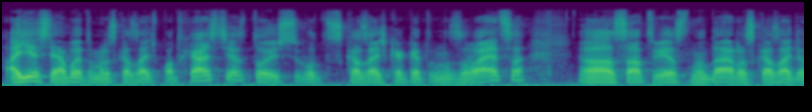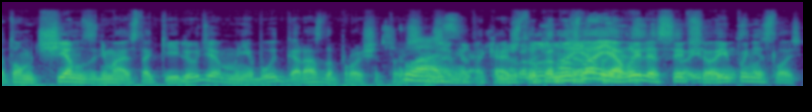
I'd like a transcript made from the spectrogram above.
А если об этом рассказать в подкасте, то есть вот сказать, как это называется, э, соответственно, да, рассказать о том, чем занимаются такие люди, мне будет гораздо проще. То есть, если мне такая штука нужна, я вылез, и все, и понеслось.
